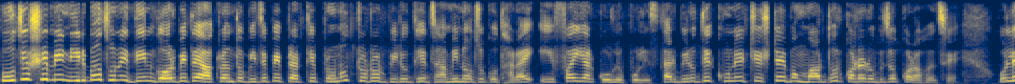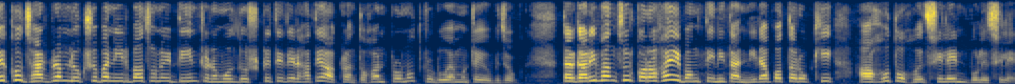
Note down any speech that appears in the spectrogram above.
পঁচিশে মে নির্বাচনের দিন গর্বেতে আক্রান্ত বিজেপি প্রার্থী প্রণব টুডুর বিরুদ্ধে জামিন অযোগ্য ধারায় এফআইআর করল পুলিশ। তার বিরুদ্ধে খুনের চেষ্টা এবং মারধর করার অভিযোগ করা হয়েছে। উল্লেখ্য, ঝাড়গ্রাম লোকসভা নির্বাচনের দিন তৃণমূল দুষ্কৃতীদের হাতে আক্রান্ত হন প্রণব টুডু এমনটাই অভিযোগ। তার গাড়ি ভাঙচুর করা হয় এবং তিনি তার নিরাপত্তারক্ষী আহত হয়েছিলেন বলেছিলেন।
